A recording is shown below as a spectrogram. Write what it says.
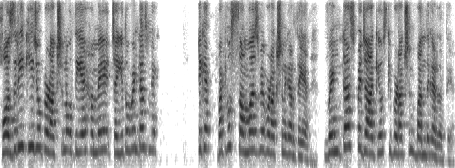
हॉजरी की जो प्रोडक्शन होती है हमें चाहिए तो विंटर्स में ठीक है? बट वो समर्स में प्रोडक्शन करते हैं। विंटर्स पे जाके उसकी प्रोडक्शन बंद कर देते हैं।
